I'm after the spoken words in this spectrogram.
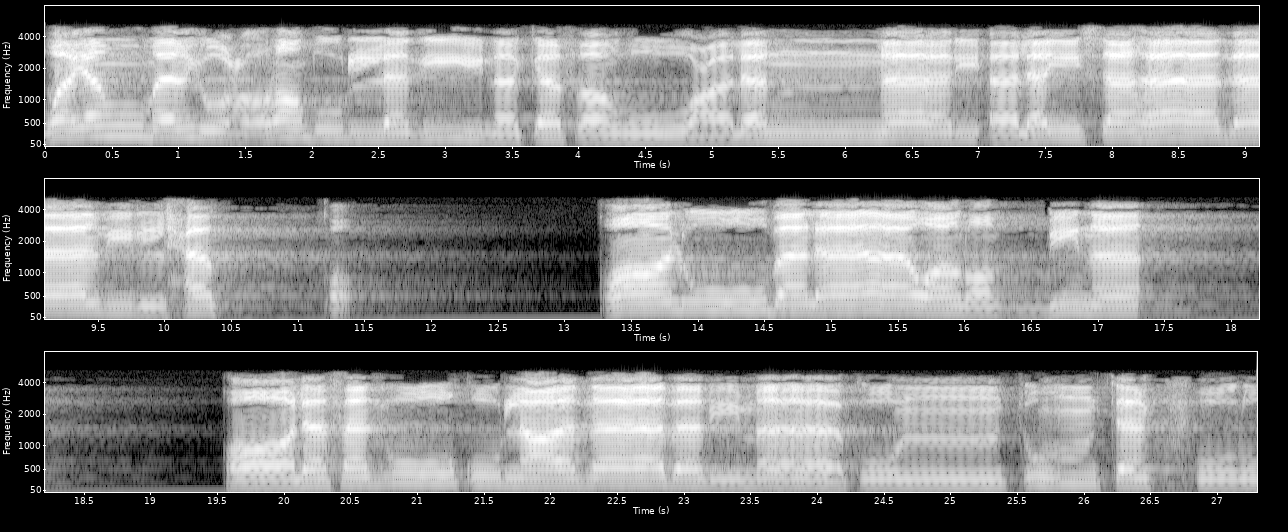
وَيَوْمَ يُعْرَضُ الَّذِينَ كَفَرُوا عَلَى النَّارِ أَلَيْسَ هَذَا بِالْحَقِّ قَالُوا بَلَى وَرَبِّنَا قَالَ فَذُوقُوا الْعَذَابَ بِمَا كُنتُمْ تَكْفُرُونَ.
